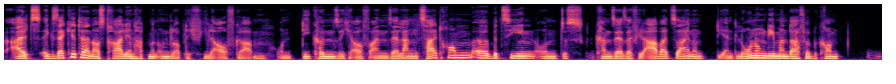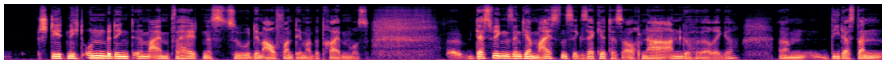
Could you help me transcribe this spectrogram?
als Executor in Australien hat man unglaublich viele Aufgaben und die können sich auf einen sehr langen Zeitraum äh, beziehen und es kann sehr, sehr viel Arbeit sein und die Entlohnung, die man dafür bekommt, steht nicht unbedingt in einem Verhältnis zu dem Aufwand, den man betreiben muss. Deswegen sind ja meistens Executives auch nahe Angehörige, ähm, die das dann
